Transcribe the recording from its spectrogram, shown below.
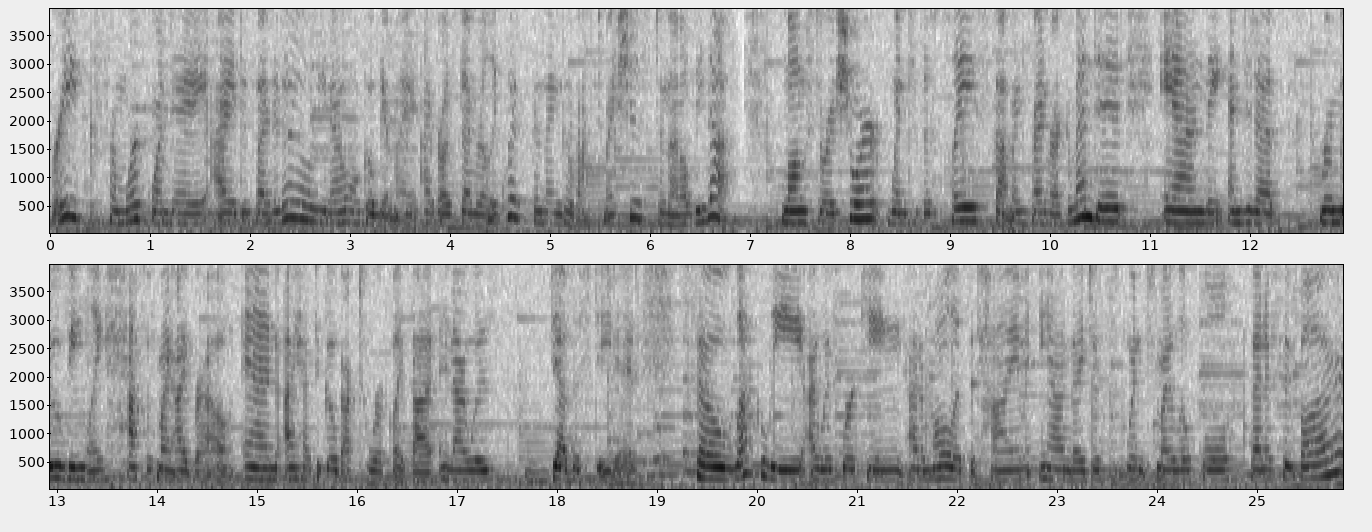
break from work one day, I decided, oh, you know, I'll go get my eyebrows done really quick and then go back to my shift and that'll be that. Long story short, went to this place that my friend recommended and they ended up removing like half of my eyebrow and I had to go back to work like that and I was devastated. So luckily I was working at a mall at the time and I just went to my local benefit bar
